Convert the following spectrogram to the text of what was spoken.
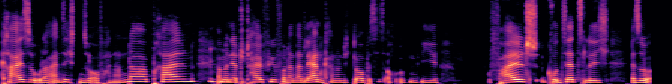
Kreise oder Ansichten so aufeinander prallen, weil man ja total viel voneinander lernen kann. Und ich glaube, es ist auch irgendwie falsch grundsätzlich, also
